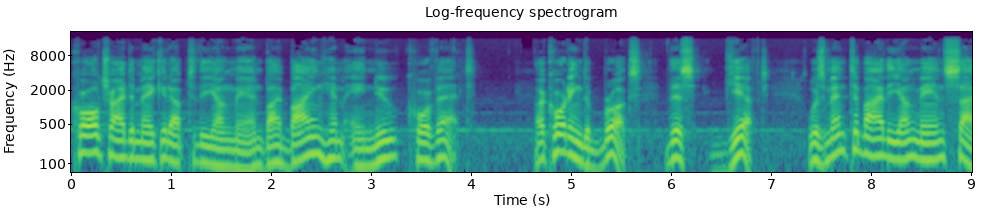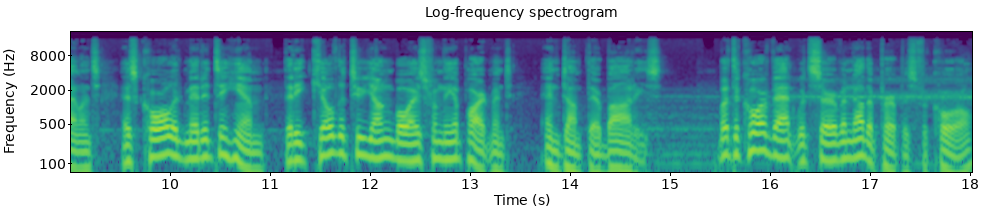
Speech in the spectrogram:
Corll tried to make it up to the young man by buying him a new Corvette. According to Brooks, this gift was meant to buy the young man's silence as Corll admitted to him that he killed the two young boys from the apartment and dumped their bodies. But the Corvette would serve another purpose for Corll.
